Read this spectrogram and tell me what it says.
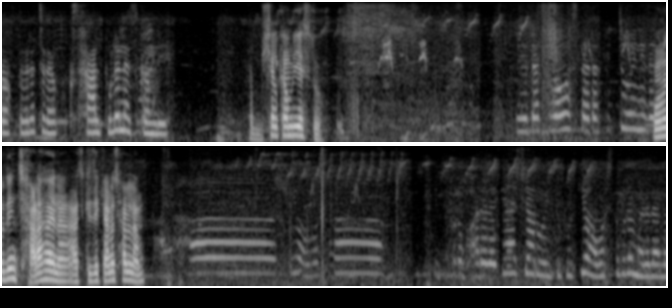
রক্ত বেরোচ্ছে দেখো শাল তুলে নেস কামড়ি হ্যাঁ, বিশাল কামড়ি আসতো কোনোদিন ছাড়া হয় না আজকে যে কেন ছাড়লাম? কি অবস্থা করে মেরে দিল?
